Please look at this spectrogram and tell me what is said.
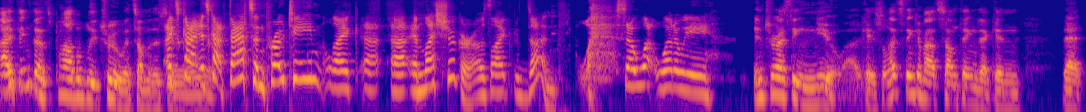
I think that's probably true with some of the. It's got it's got fats and protein, like uh, uh, and less sugar. I was like, done. So what what do we? interesting new. Okay, so let's think about something that can that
